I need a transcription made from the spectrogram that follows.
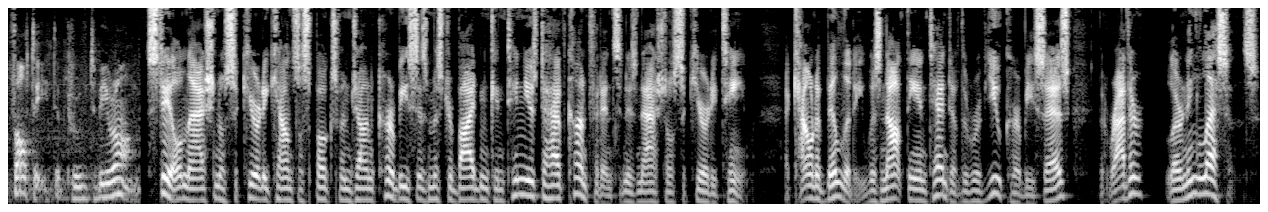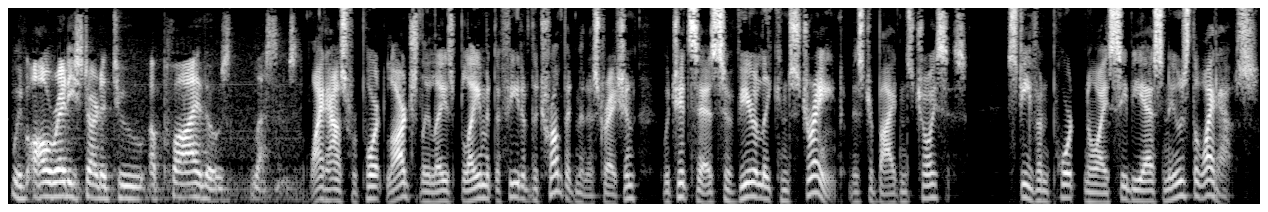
faulty, that proved to be wrong. Still, National Security Council spokesman John Kirby says Mr. Biden continues to have confidence in his national security team. Accountability was not the intent of the review, Kirby says, but rather learning lessons. We've already started to apply those lessons. The White House report largely lays blame at the feet of the Trump administration, which it says severely constrained Mr. Biden's choices. Stephen Portnoy, CBS News, the White House.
